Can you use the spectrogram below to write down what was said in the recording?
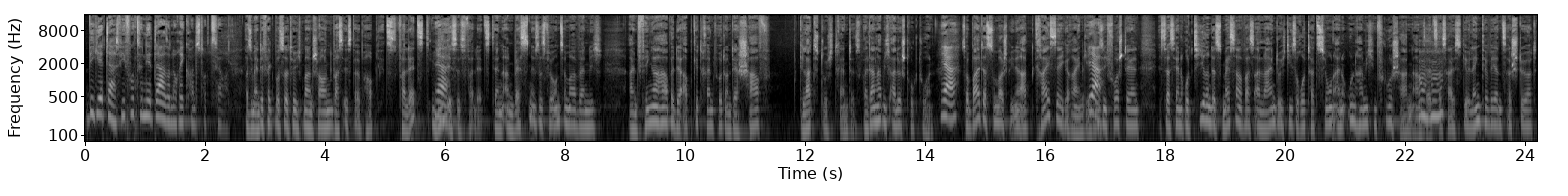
Wie geht das? Wie funktioniert da so eine Rekonstruktion? Also im Endeffekt muss natürlich mal schauen, was ist da überhaupt jetzt verletzt? Wie ja. ist es verletzt? Denn am besten ist es für uns immer, wenn ich einen Finger habe, der abgetrennt wird und der scharf glatt durchtrennt ist, weil dann habe ich alle Strukturen. Ja. Sobald das zum Beispiel in eine Art Kreissäge reingeht, ja. muss ich vorstellen, ist das ja ein rotierendes Messer, was allein durch diese Rotation einen unheimlichen Flurschaden ansetzt. Mhm. Das heißt, Gelenke werden zerstört,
